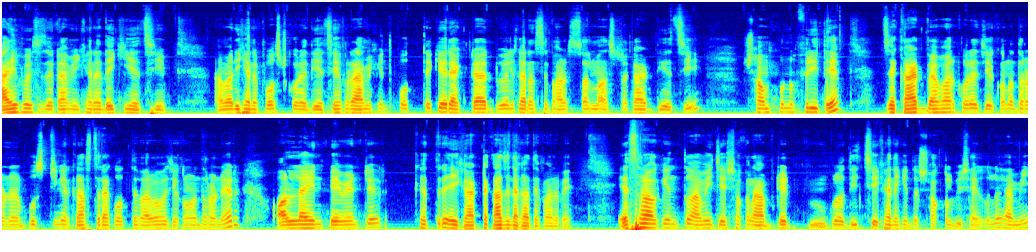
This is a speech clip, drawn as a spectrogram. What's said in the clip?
লাইভ হয়েছে যেটা আমি এখানে দেখিয়েছি, আমার এখানে পোস্ট করে দিয়েছি। এরপর আমি কিন্তু প্রত্যেকের একটা dual currency virtual master card দিয়েছি। সম্পূর্ণ ফ্রিতে যে কার্ড ব্যবহার করে যে কোনো ধরনের বুস্টিংয়ের কাজ তারা করতে পারবে যে কোনো ধরনের অনলাইন পেমেন্টের ক্ষেত্রে এই কার্ডটা কাজে লাগাতে পারবে। এছাড়াও কিন্তু আমি যে সকল আপডেটগুলো দিচ্ছি, এখানে কিন্তু সকল বিষয়গুলোই আমি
